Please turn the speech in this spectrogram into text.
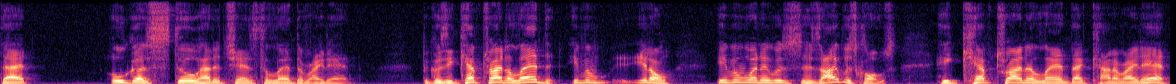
that Ugas still had a chance to land the right hand because he kept trying to land it, even you know, even when it was his eye was closed he kept trying to land that of right hand.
